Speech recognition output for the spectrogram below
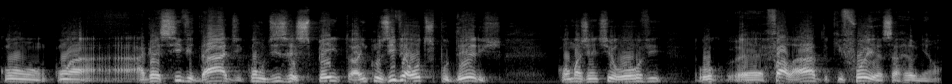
com, com a agressividade, com o desrespeito, a, inclusive a outros poderes, como a gente ouve é, falar que foi essa reunião.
